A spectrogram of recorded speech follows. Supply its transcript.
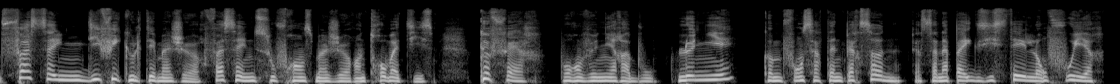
face à une difficulté majeure, face à une souffrance majeure, un traumatisme, que faire? Pour en venir à bout. Le nier, comme font certaines personnes, ça n'a pas existé, l'enfouir,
